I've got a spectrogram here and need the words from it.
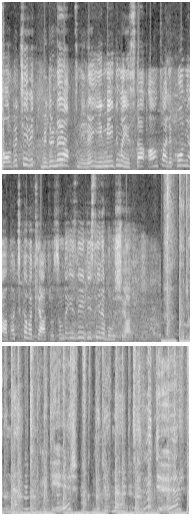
Tolga Çevik, Müdür Ne Yaptın ile 27 Mayıs'ta Antalya Konyaaltı Açık Hava Tiyatrosu'nda izleyicisiyle buluşuyor. Müdür ne yaptın müdür? Müdür ne yaptın müdür?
